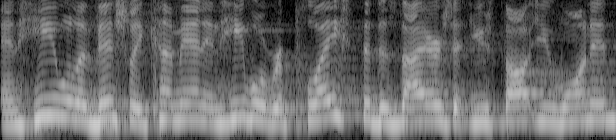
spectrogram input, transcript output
and He will eventually come in and He will replace the desires that you thought you wanted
